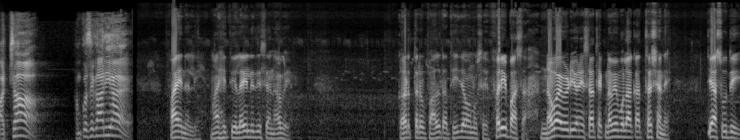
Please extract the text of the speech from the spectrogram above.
અચ્છા હમકો સિખા રહ્યા હે? ફાઇનલી માહિતી લઈ લીધી છે ને હવે. ઘર તરફ હાલતા થઈ જવાનું છે. ફરી પાછા નવા વિડીયોની સાથે એક નવી મુલાકાત થશે ને ત્યાં સુધી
